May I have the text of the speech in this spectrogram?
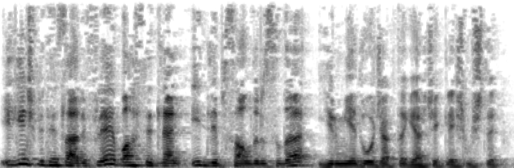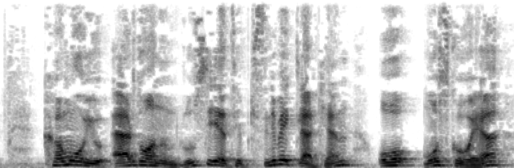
İlginç bir tesadüfle bahsedilen İdlib saldırısı da 27 Ocak'ta gerçekleşmişti. Kamuoyu Erdoğan'ın Rusya'ya tepkisini beklerken o Moskova'ya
